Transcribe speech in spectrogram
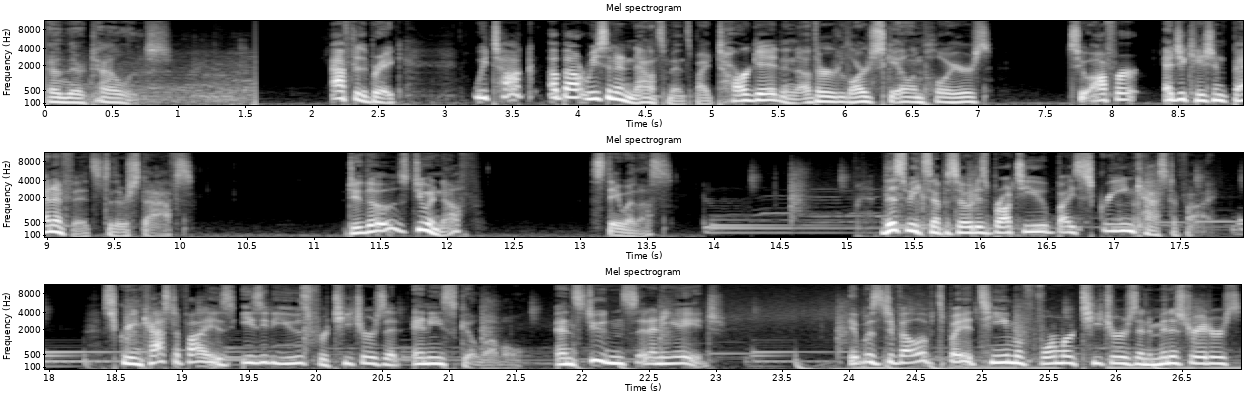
and their talents. After the break we talk about recent announcements by Target and other large scale employers to offer education benefits to their staffs. Do those do enough? Stay with us. This week's episode is brought to you by Screencastify. Screencastify is easy to use for teachers at any skill level and students at any age. It was developed by a team of former teachers and administrators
